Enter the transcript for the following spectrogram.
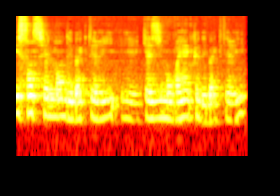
essentiellement des bactéries et quasiment rien que des bactéries.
